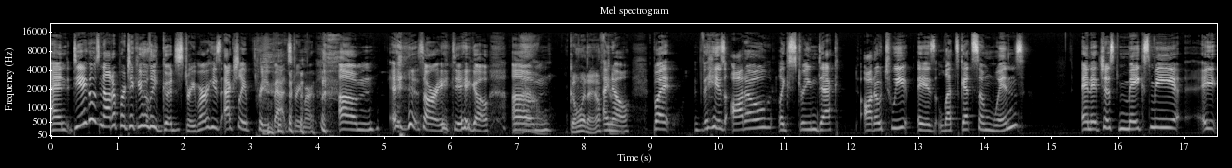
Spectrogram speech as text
And Diego's not a particularly good streamer. He's actually a pretty bad streamer. um, sorry, Diego. Um, Wow. Going after. I know, but the, his auto like stream deck auto tweet is "Let's get some wins," and it just makes me. It,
